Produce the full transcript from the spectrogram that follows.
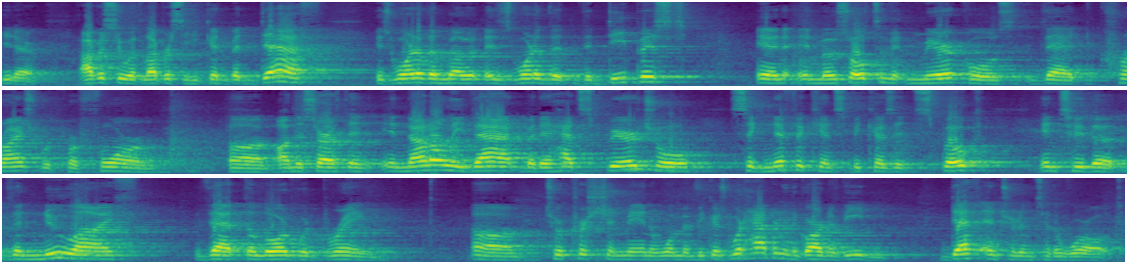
You know, obviously with leprosy he could, but death is one of the mo- is one of the, the deepest and, and most ultimate miracles that Christ would perform um, on this earth. And, and not only that, but it had spiritual significance because it spoke into the, the new life that the Lord would bring um, to a Christian man and woman. Because what happened in the Garden of Eden? Death entered into the world.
